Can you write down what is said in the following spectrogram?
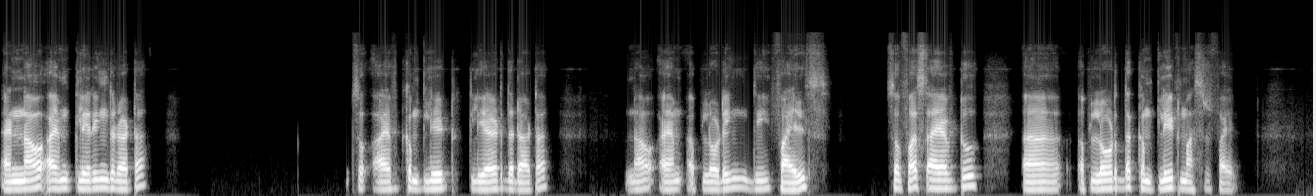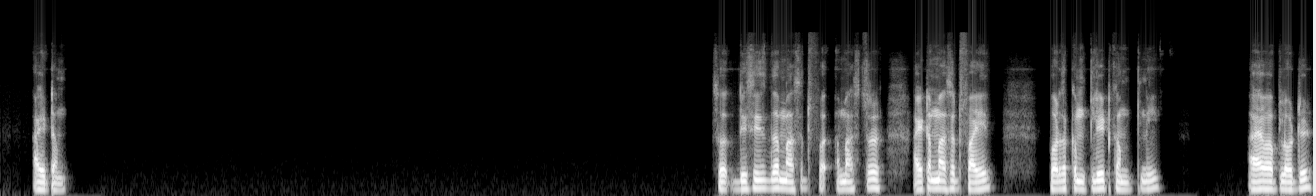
And now I am clearing the data. So I have complete cleared the data. Now I am uploading the files. So first I have to uh, upload the complete master file item. So this is the master master item master file for the complete company. I have uploaded.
